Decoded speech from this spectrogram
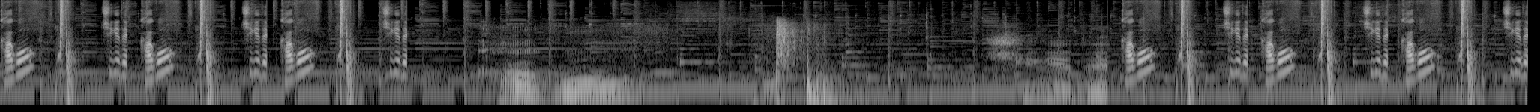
가고. 치게 돼. 가고. 치게 돼. 가고. 치게 돼. 가고 치게 돼 가고 치게 돼 가고 치게 돼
